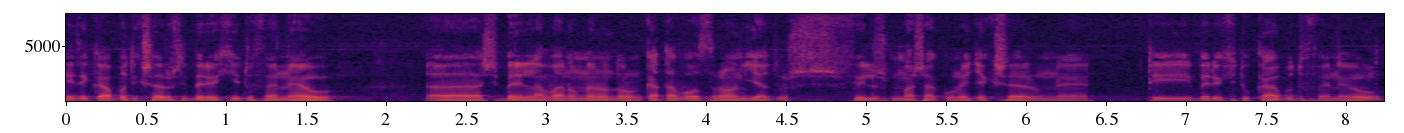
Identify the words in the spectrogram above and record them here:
ειδικά από ό,τι ξέρω στην περιοχή του Φενεού, συμπεριλαμβανομένων των καταβοθρών για τους φίλους που μας ακούνε και ξέρουν ε, την περιοχή του κάμπου του Φενεού.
